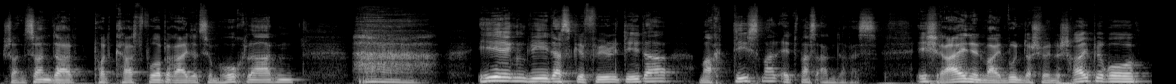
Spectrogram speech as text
Schon Sonntag-Podcast vorbereitet zum Hochladen. Irgendwie das Gefühl, Dieter macht diesmal etwas anderes. Ich rein in mein wunderschönes Schreibbüro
